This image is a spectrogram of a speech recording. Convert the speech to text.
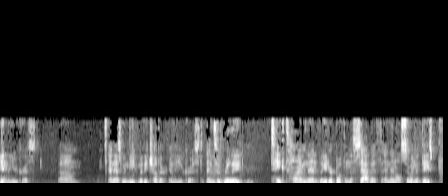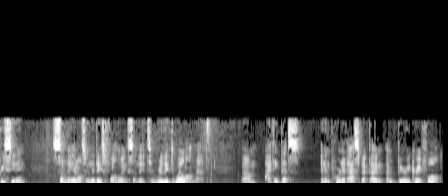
in the Eucharist, um, and as we meet with each other in the Eucharist, and to really take time then later, both in the Sabbath and then also in the days preceding Sunday and also in the days following Sunday, to really dwell on that. Um, I think that's an important aspect. I'm, I'm very grateful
